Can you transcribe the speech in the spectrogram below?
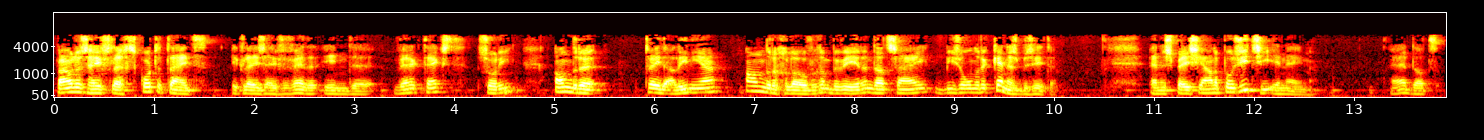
Paulus heeft slechts korte tijd, ik lees even verder in de werktekst, sorry, andere, tweede alinea, andere gelovigen beweren dat zij bijzondere kennis bezitten en een speciale positie innemen. dat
